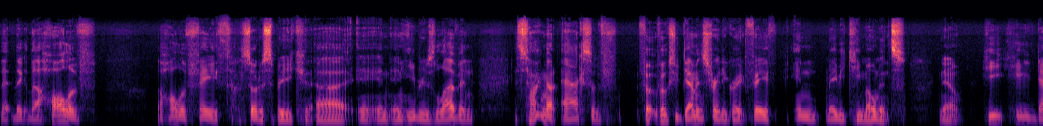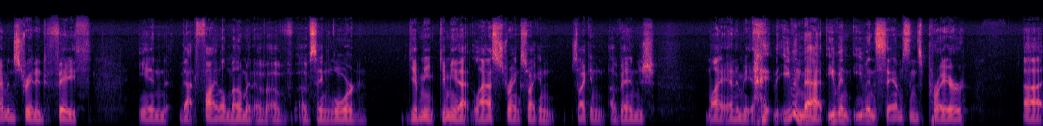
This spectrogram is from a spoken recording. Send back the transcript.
the, the, the hall of the hall of faith, so to speak, uh, in in Hebrews 11, it's talking about acts of fo- folks who demonstrated great faith in maybe key moments. You know, he he demonstrated faith in that final moment of of of saying, "Lord, give me give me that last strength so I can so I can avenge my enemy. even that, even even Samson's prayer uh,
